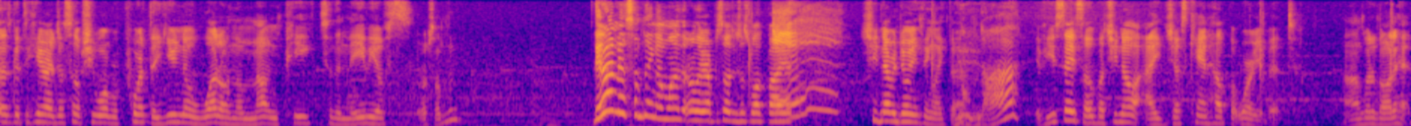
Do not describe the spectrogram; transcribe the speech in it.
That's good to hear. I just hope she won't report the you know what on the mountain peak to the Navy of or something. Did I miss something on one of the earlier episodes and just walk by it? Eh. She'd never do anything like that. If you say so, but you know, I just can't help but worry a bit. I'm gonna go on ahead.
